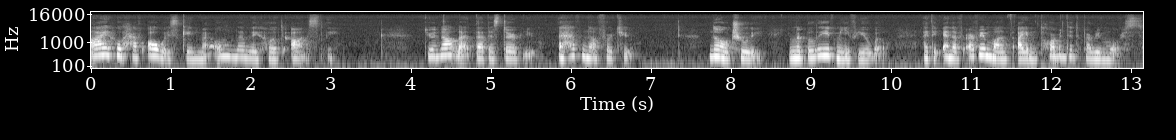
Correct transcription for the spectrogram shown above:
I who have always gained my own livelihood honestly. Do not let that disturb you. I have enough for two. No, truly, you may believe me if you will. At the end of every month I am tormented by remorse.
